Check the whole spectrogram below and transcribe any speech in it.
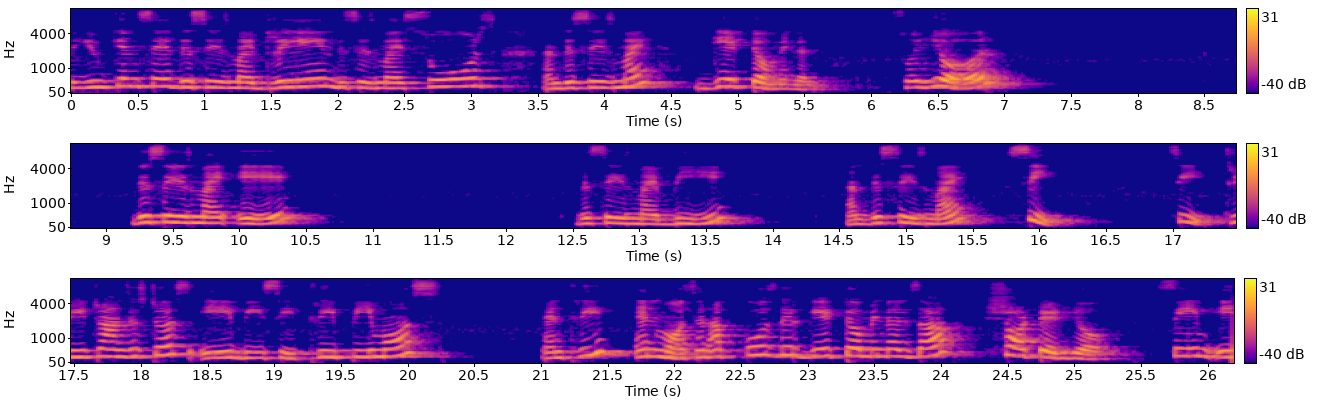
So you can say this is my drain, this is my source and this is my gate terminal. So here, this is my A, this is my B and this is my C. See, three transistors A, B, C, three PMOS and three NMOS and of course their gate terminals are shorted here. Same A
